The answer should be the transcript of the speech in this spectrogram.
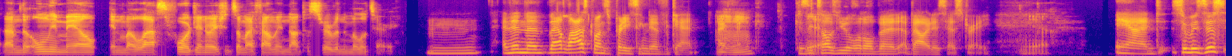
and I'm the only male in my last four generations of my family not to serve in the military. Mm, and then the, that last one's pretty significant, I Mhm. think, because Yeah. it tells you a little bit about his history. Yeah. And so is this?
